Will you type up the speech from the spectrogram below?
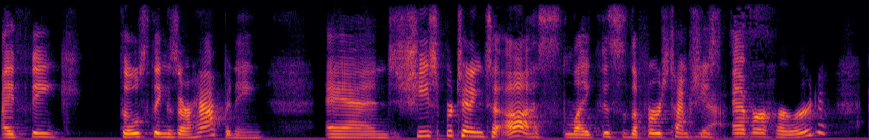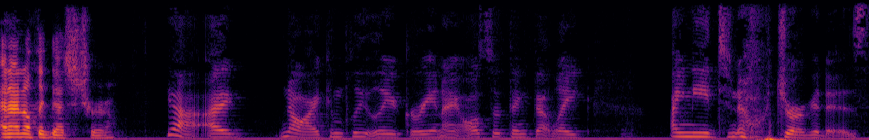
I think those things are happening, and she's pretending to us like this is the first time she's yes. ever heard, and I don't think that's true. Yeah, I no, I completely agree. And I also think that, like, I need to know what drug it is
